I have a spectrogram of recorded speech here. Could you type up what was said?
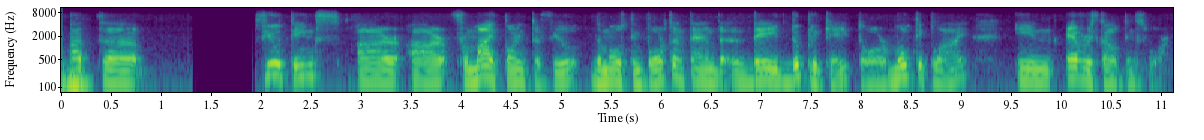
But uh, few things are are from my point of view the most important and they duplicate or multiply in every scouting's work.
